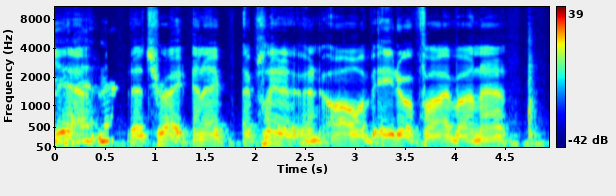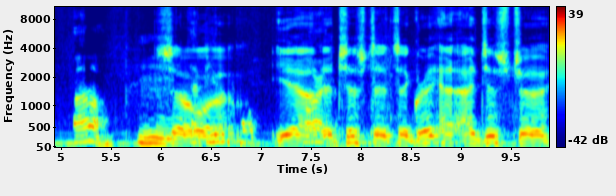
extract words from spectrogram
Yeah, that's right. And I, I played a, an all of 805 on that. Oh. so, uh, yeah, part. it's just, it's a great, I, I just, uh,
